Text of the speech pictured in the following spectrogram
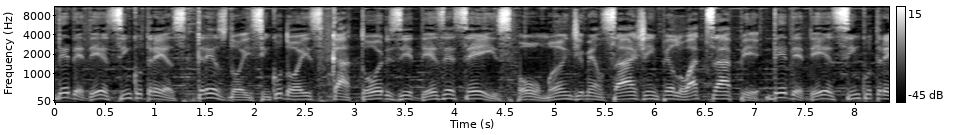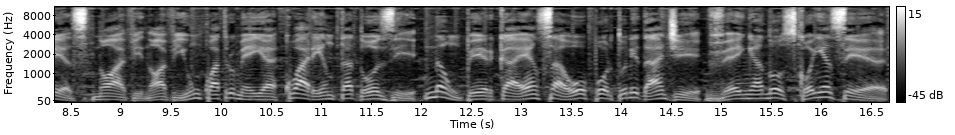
DDD 53 3252 1416 ou mande mensagem pelo WhatsApp DDD 53 99146 4012. Não não perca essa oportunidade. Venha nos conhecer.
